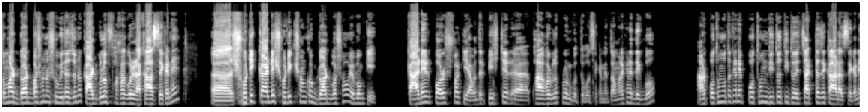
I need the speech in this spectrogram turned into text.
তোমার ডট বসানোর সুবিধার জন্য কার্ডগুলো ফাঁকা করে রাখা আছে এখানে। সঠিক কার্ডে সঠিক সংখ্যক ডট বসাও এবং কি কার্ডের পরস্পর কি আমাদের পৃষ্ঠের আহ, ফাঁকা ঘরগুলো পূরণ করতে বলছে এখানে। তো আমরা এখানে দেখব আমরা প্রথমত এখানে প্রথম দ্বিতীয় তৃতীয় চারটা যে কার্ড আছে এখানে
